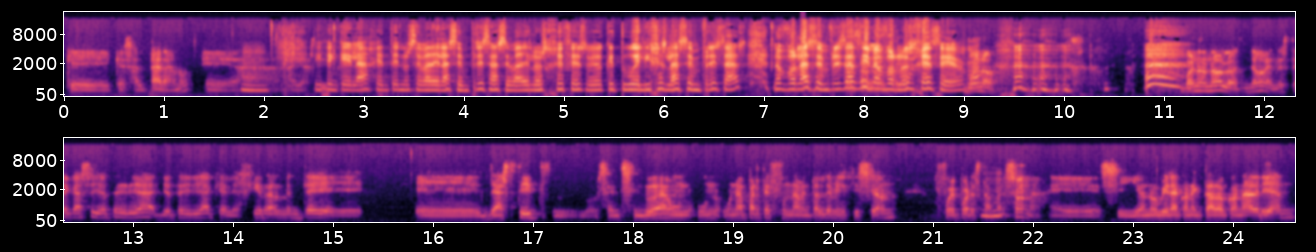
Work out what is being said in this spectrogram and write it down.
que, saltara, ¿no? Eh, mm. Dicen que la gente no se va de las empresas, se va de los jefes. Veo que tú eliges las empresas, no por las empresas, sino por los jefes. Bueno, bueno no, no, en este caso yo te diría, yo te diría que elegí realmente Justit, sin duda una parte fundamental de mi decisión fue por esta persona. Eh, si yo no hubiera conectado con Adrián,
